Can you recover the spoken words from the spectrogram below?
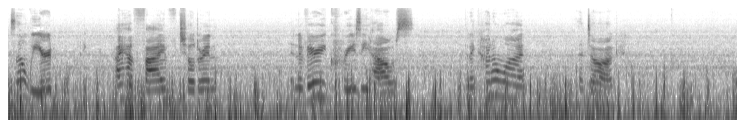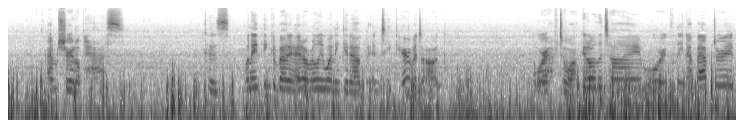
Isn't that weird? Like, I have five children in a very crazy house, but I kind of want a dog. I'm sure it'll pass. Because when I think about it, I don't really want to get up and take care of a dog. Or have to walk it all the time, or clean up after it.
